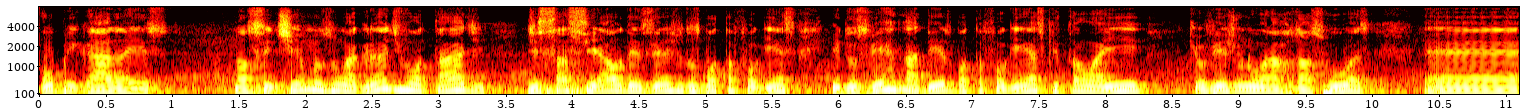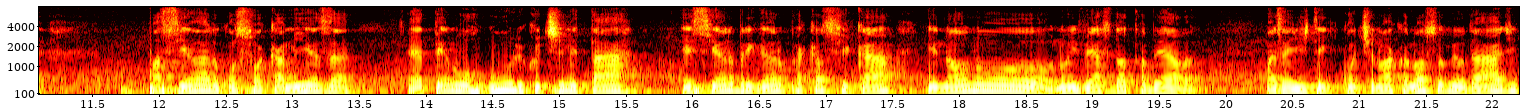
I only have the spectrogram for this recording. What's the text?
obrigado a isso. Nós sentimos uma grande vontade de saciar o desejo dos botafoguenses e dos verdadeiros botafoguenses que estão aí, que eu vejo no, nas ruas, é, passeando com sua camisa, é, tendo orgulho que o time está esse ano brigando para classificar e não no, no inverso da tabela. Mas a gente tem que continuar com a nossa humildade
